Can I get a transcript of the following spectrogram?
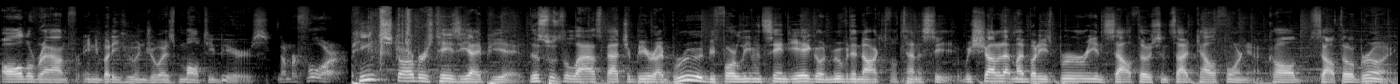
all around for anybody who enjoys malty beers. Number four, Pink Starburst Hazy IPA. This was the last batch of beer I brewed before leaving San Diego and moving to Knoxville, Tennessee. We shot it at my buddy's brewery in South Oceanside, California, called South O Brewing.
